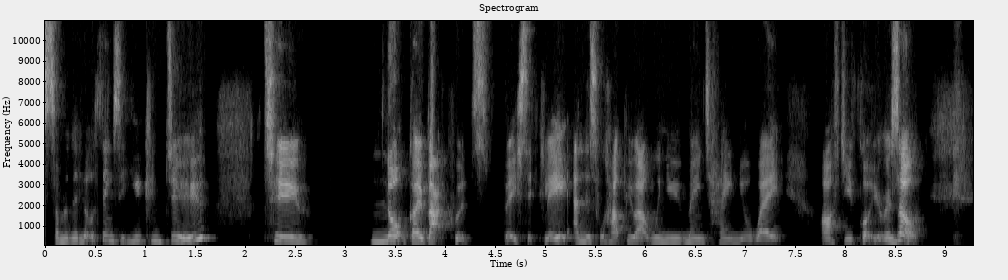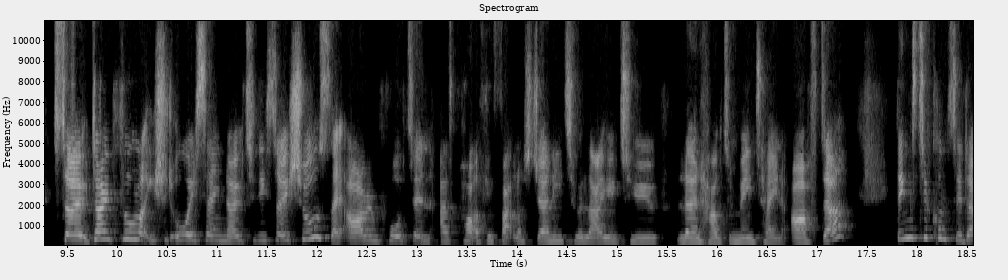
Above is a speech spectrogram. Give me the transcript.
some of the little things that you can do to not go backwards, basically. And this will help you out when you maintain your weight after you've got your result. So don't feel like you should always say no to these socials. They are important as part of your fat loss journey to allow you to learn how to maintain after. Things to consider.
